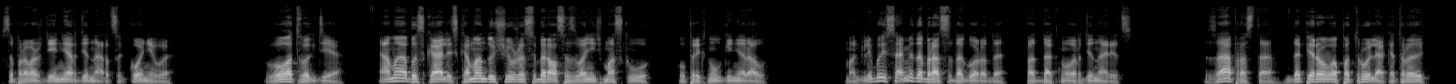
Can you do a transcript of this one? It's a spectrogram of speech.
в сопровождении ординарца Конева. «Вот вы где! А мы обыскались, командующий уже собирался звонить в Москву», — упрекнул генерал. «Могли бы и сами добраться до города», — поддакнул ординарец. «Запросто, до первого патруля, который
